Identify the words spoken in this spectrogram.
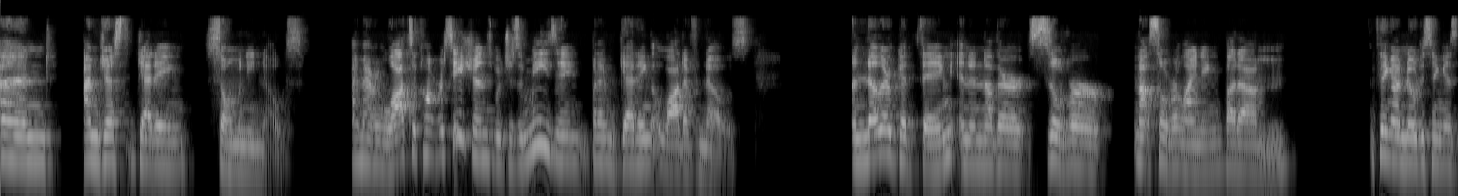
And I'm just getting so many no's. I'm having lots of conversations, which is amazing, but I'm getting a lot of no's. Another good thing and another silver, not silver lining, but um thing I'm noticing is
